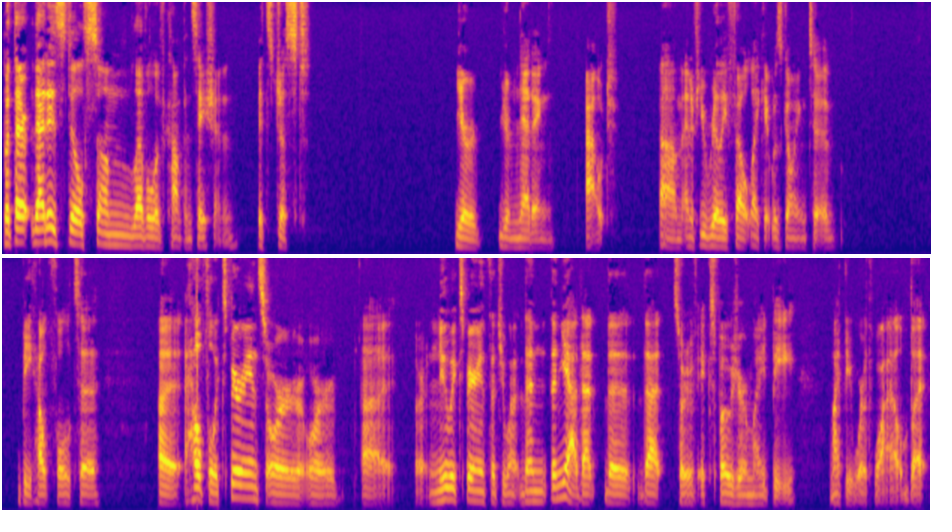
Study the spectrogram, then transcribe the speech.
but there that is still some level of compensation it's just you're you're netting out. Um, and if you really felt like it was going to be helpful to a helpful experience or or, uh, or new experience that you want, then then yeah, that the that sort of exposure might be might be worthwhile. But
